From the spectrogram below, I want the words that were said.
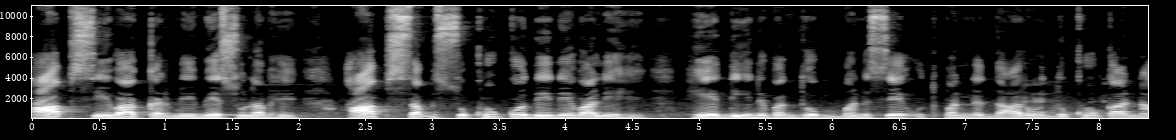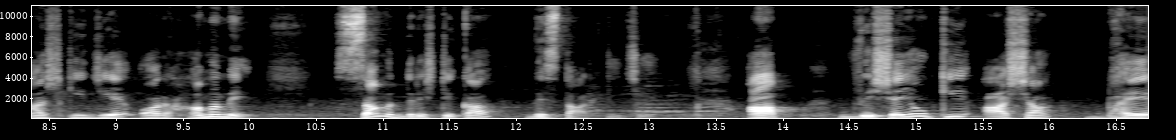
आप सेवा करने में सुलभ हैं, आप सब सुखों को देने वाले हैं। हे दीन बंधु मन से उत्पन्न दारुण दुखों का नाश कीजिए और हम में सम दृष्टि का विस्तार कीजिए। आप विषयों की आशा, भय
